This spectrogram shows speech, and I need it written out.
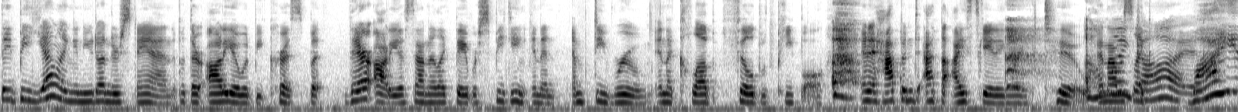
they'd be yelling and you'd understand but their audio would be crisp but their audio sounded like they were speaking in an empty room in a club filled with people and it happened at the ice skating rink too Oh and i was like God. why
